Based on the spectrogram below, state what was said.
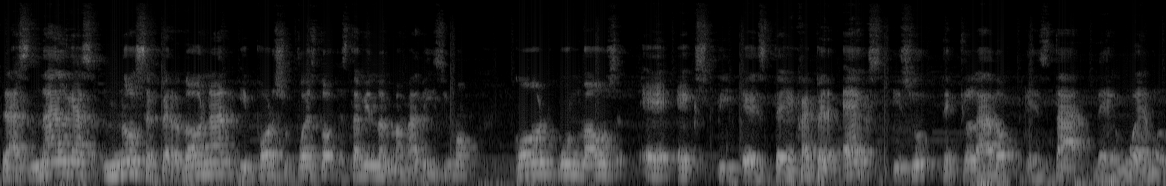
las nalgas no se perdonan y por supuesto está viendo el mamadísimo con un mouse eh, este, HyperX y su teclado que está de huevos,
